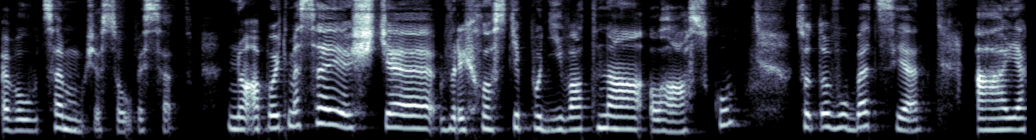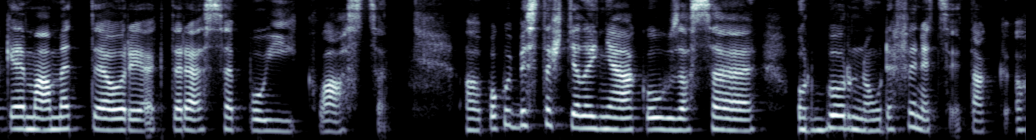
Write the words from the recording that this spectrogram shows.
evoluce může souviset. No a pojďme se ještě v rychlosti podívat na lásku, co to vůbec je a jaké máme teorie, které se pojí k lásce. Pokud byste chtěli nějakou zase odbornou definici, tak uh,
